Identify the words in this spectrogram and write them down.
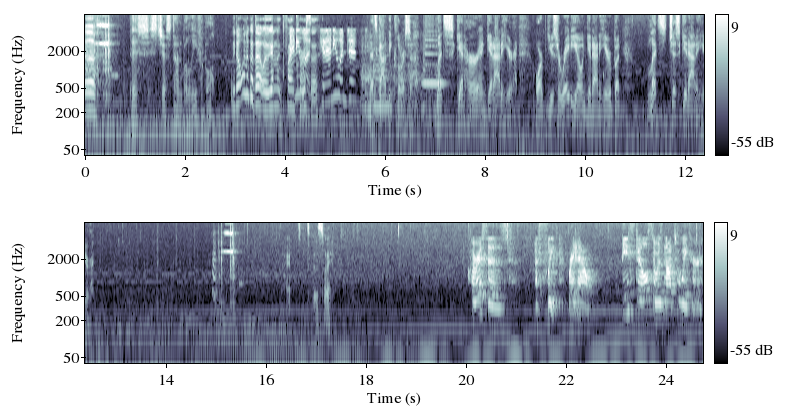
Ugh. This is just unbelievable. We don't want to go that way. We're gonna find Anyone? Clarissa. Can anyone just? That's gotta be Clarissa. Let's get her and get out of here. Or use her radio and get out of here, but let's just get out of here. Go this way. Clarissa's asleep right now. Be still so as not to wake her.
